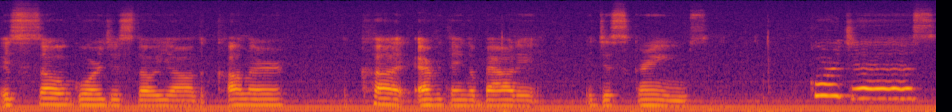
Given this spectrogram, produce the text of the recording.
It's so gorgeous though, y'all. The color, the cut, everything about it, it just screams gorgeous.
